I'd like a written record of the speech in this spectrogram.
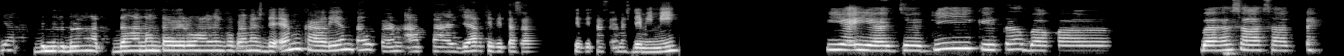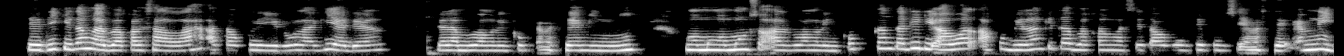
Ya, bener banget. Dengan mengetahui ruang lingkup MSDM, kalian tahu kan apa aja aktivitas-aktivitas MSDM ini? Iya, iya. Jadi kita bakal bahas salah satu, eh, jadi kita nggak bakal salah atau keliru lagi ya, Del dalam ruang lingkup MSDM ini. Ngomong-ngomong soal ruang lingkup, kan tadi di awal aku bilang kita bakal ngasih tahu fungsi-fungsi MSDM nih.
